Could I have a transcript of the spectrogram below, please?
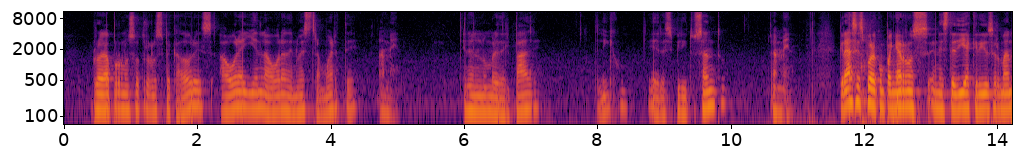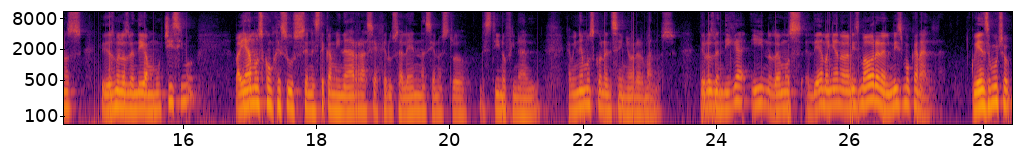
ruega por nosotros los pecadores, ahora y en la hora de nuestra muerte. Amén. En el nombre del Padre, del Hijo y del Espíritu Santo. Amén. Gracias por acompañarnos en este día, queridos hermanos. Que Dios me los bendiga muchísimo. Vayamos con Jesús en este caminar hacia Jerusalén, hacia nuestro destino final. Caminemos con el Señor, hermanos. Dios los bendiga y nos vemos el día de mañana a la misma hora en el mismo canal. Cuídense mucho.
